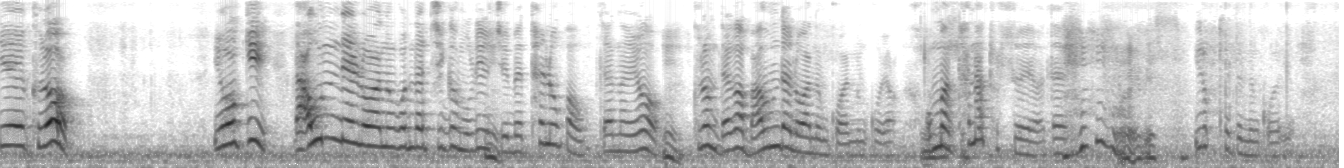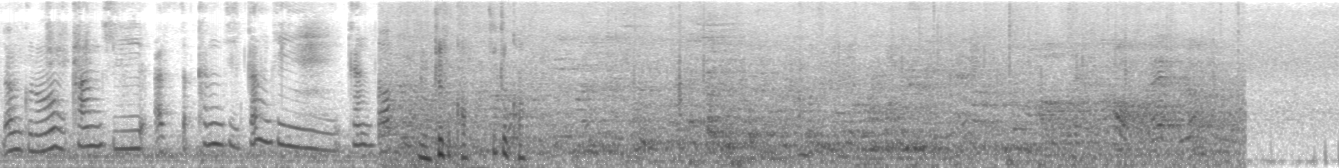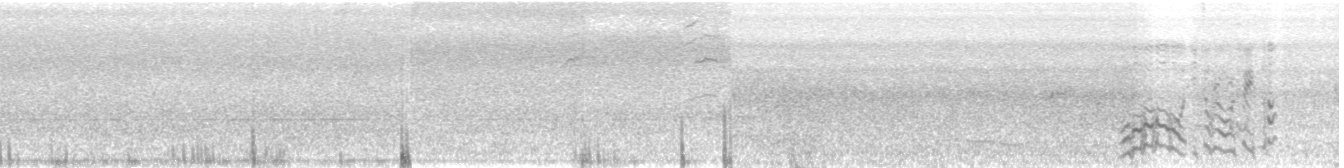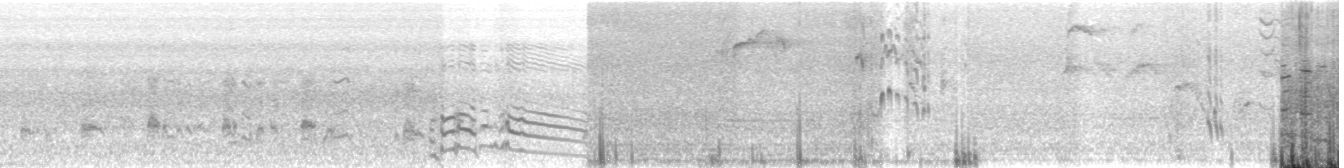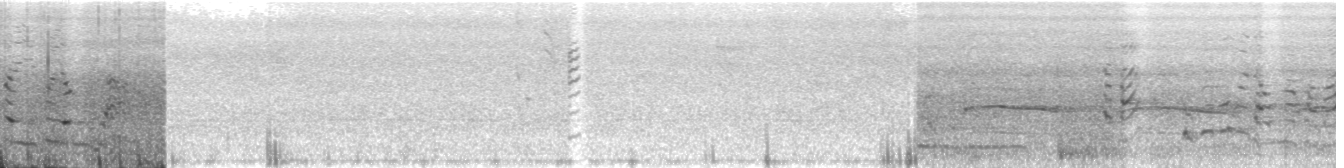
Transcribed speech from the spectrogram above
예, 그럼 여기 나온 대로 하는 건데 지금 우리 응. 집에 테러가 없잖아요. 응. 그럼 내가 마음대로 하는 거 하는 거야. 엄마 알겠어. 타나토스 해야 돼. 알겠어. 이렇게 되는 거예요. 난 그럼 캉지 아싸 캉지 캉지 캉. 어? 응, 계속 가. 쭉쭉 가. 오 이쪽으로 올 수 있어? 오 성공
